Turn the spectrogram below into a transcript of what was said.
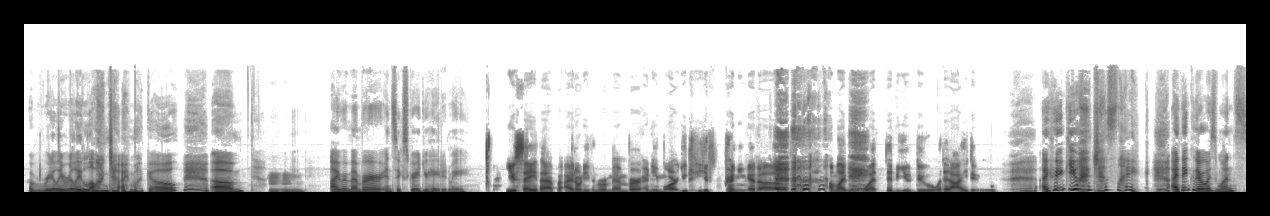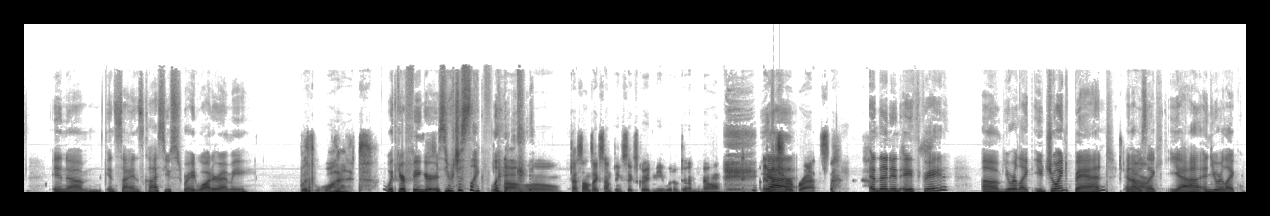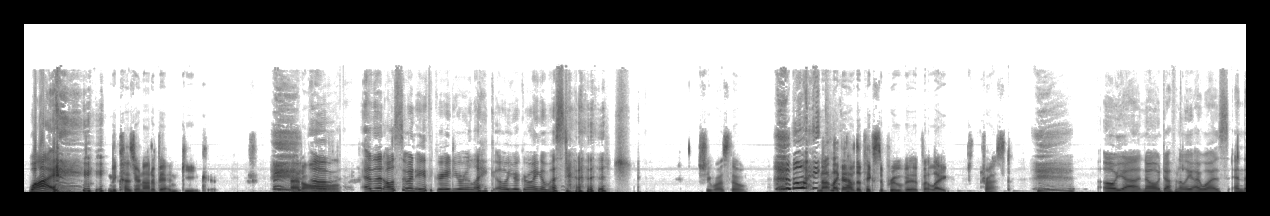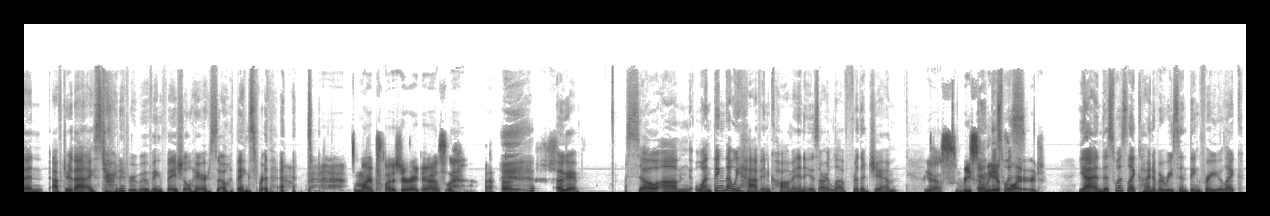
a really, really long time ago. Um, hmm I remember in sixth grade you hated me. You say that, but I don't even remember anymore. You keep bringing it up. I'm like, what did you do? What did I do? I think you had just like I think there was once in um in science class you sprayed water at me With what? With your fingers. You're just like flick. Oh, that sounds like something sixth grade me would have done, you know? yeah. Immature brats. And then in eighth grade, um, you were like you joined band, and I was like, yeah, and you were like, why? because you're not a band geek at all. Um, and then also in eighth grade, you were like, oh, you're growing a mustache. she was, though. oh, Not like I have the pics to prove it, but like, trust. Oh yeah, no, definitely I was. And then after that I started removing facial hair, so thanks for that. My pleasure, I guess. Okay. So, um one thing that we have in common is our love for the gym. yes, recently this was- acquired. Yeah, and this was like kind of a recent thing for you. Like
